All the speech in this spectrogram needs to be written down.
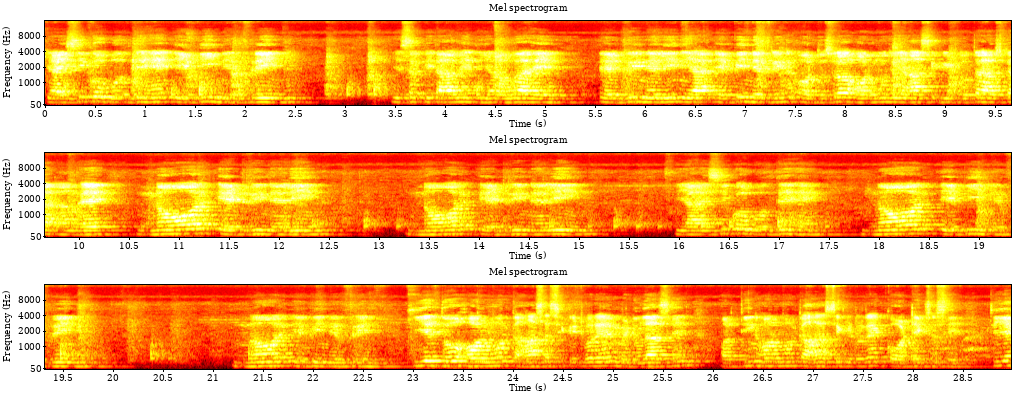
क्या इसी को बोलते हैं एपीनेफ्रिन ये सब किताब में दिया हुआ है। एड्रीनेलिन या एपीनेफ्रिन और दूसरा हार्मोन जो यहाँ सिक्रेट होता है उसका नाम है नॉर एड्रीनेलिन नॉर एड्रीनेलिन या इसी को बोलते हैं नॉर एपीनेफ्रिन नॉर एपीनेफ्रिन ये दो हार्मोन कहाँ से सिक्रेट हो रहे हैं? मेडुला से और तीन हार्मोन कहाँ से सिक्रेट हो रहे हैं? कॉर्टेक्स से। तो ये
